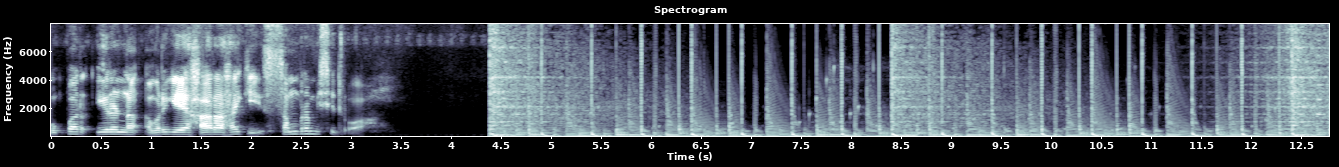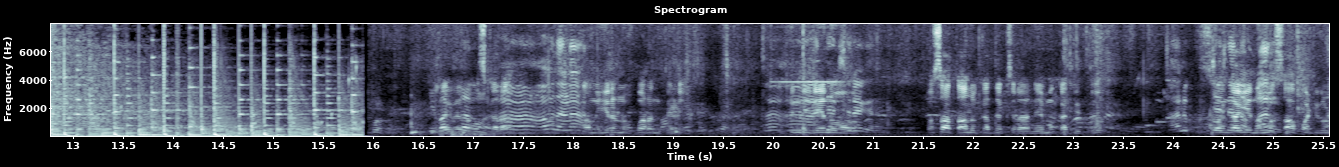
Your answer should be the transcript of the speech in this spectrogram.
ಉಪ್ಪರ್ ಈರಣ್ಣ ಅವರಿಗೆ ಹಾರ ಹಾಕಿ ಸಂಭ್ರಮಿಸಿದರು. ಈರಣ್ಣ ಉಪ್ಪಾರ್ ಅಂತೇಳಿ. ಇದೇನು ಹೊಸ ತಾಲೂಕು ಅಧ್ಯಕ್ಷರ ನೇಮಕಾತಿತ್ತು. ಸೊ ಹಂಗಾಗಿ ನಮ್ಮ ಸಹಪಾಠಿಗಳು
